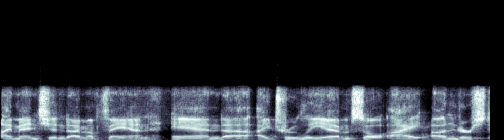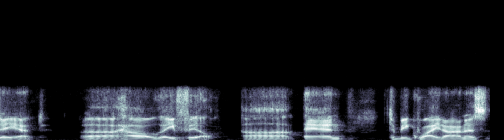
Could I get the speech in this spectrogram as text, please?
I mentioned I'm a fan, and uh, I truly am. So I understand uh, how they feel, uh, and to be quite honest,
